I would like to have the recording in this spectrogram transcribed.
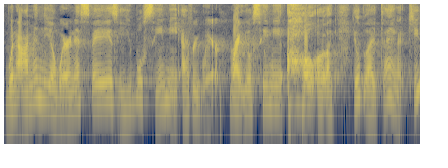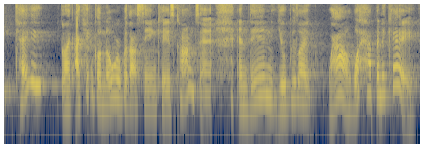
when I'm in the awareness phase, you will see me everywhere, right? You'll see me all oh, oh, like you'll be like, dang, I keep K. like I can't go nowhere without seeing Kay's content. And then you'll be like, wow, what happened to Kay?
